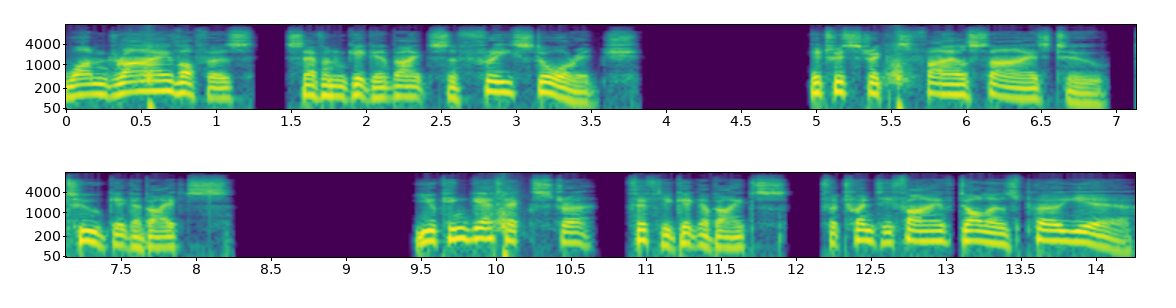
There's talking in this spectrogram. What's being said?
OneDrive offers 7 GB of free storage. It restricts file size to 2 GB. You can get extra 50 GB for $25 per year,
